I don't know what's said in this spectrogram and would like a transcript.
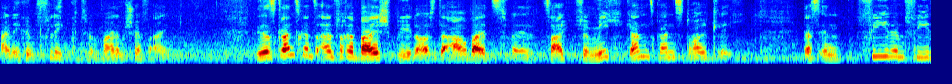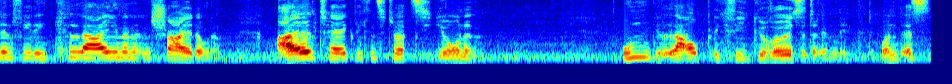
einen Konflikt mit meinem Chef eingehe. Dieses ganz, ganz einfache Beispiel aus der Arbeitswelt zeigt für mich ganz, ganz deutlich, dass in vielen, vielen, vielen kleinen Entscheidungen, alltäglichen Situationen unglaublich viel Größe drin liegt und es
